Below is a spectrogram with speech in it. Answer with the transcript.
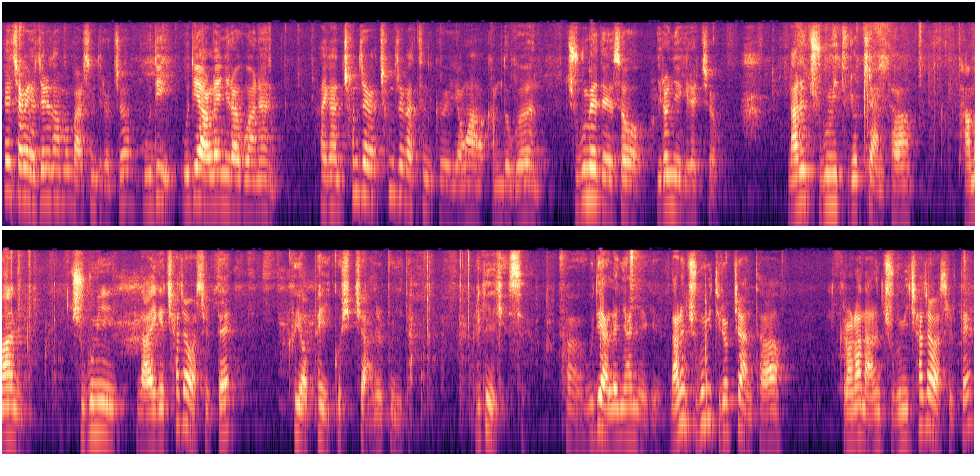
그래서 제가 예전에도 한번 말씀드렸죠. 우디 우디 알렌이라고 하는 하여간 천재 천재 같은 그 영화 감독은 죽음에 대해서 이런 얘기를 했죠. 나는 죽음이 두렵지 않다. 다만 죽음이 나에게 찾아왔을 때 그 옆에 있고 싶지 않을 뿐이다. 그렇게 얘기했어요. 어, 우디 알렌이 한 얘기예요. 나는 죽음이 두렵지 않다. 그러나 나는 죽음이 찾아왔을 때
